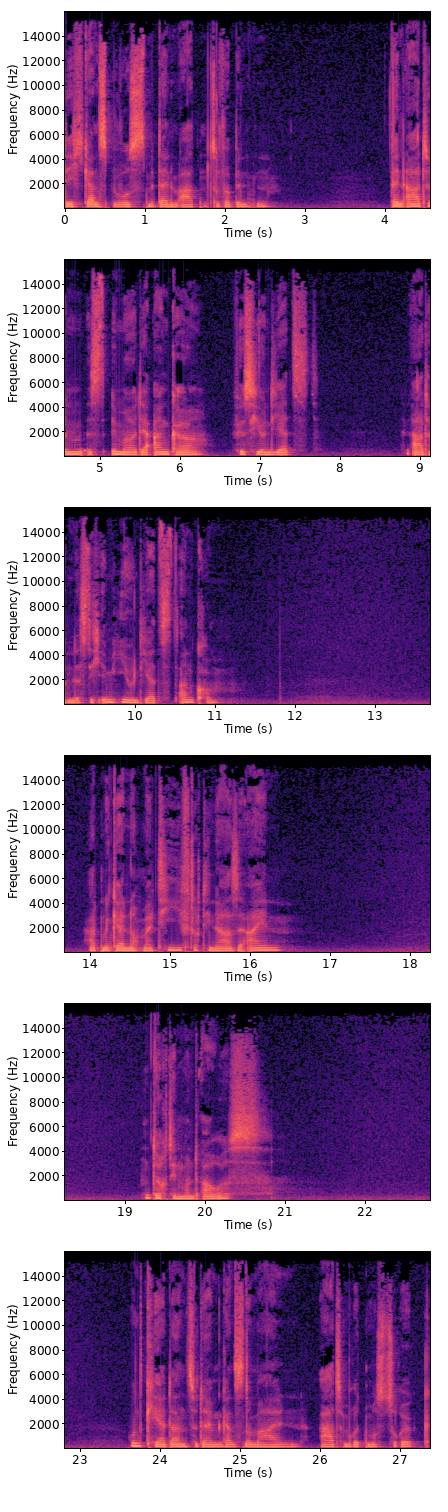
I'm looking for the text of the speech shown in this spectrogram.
dich ganz bewusst mit deinem Atem zu verbinden. Dein Atem ist immer der Anker fürs Hier und Jetzt. Dein Atem lässt dich im Hier und Jetzt ankommen. Atme gern nochmal tief durch die Nase ein und durch den Mund aus und kehr dann zu deinem ganz normalen Atemrhythmus zurück.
